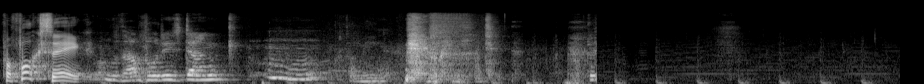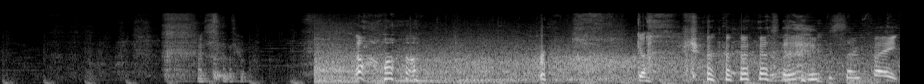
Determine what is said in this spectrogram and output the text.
For fuck's sake! Well, that buddy's dank. What's that mean? It's so fake.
